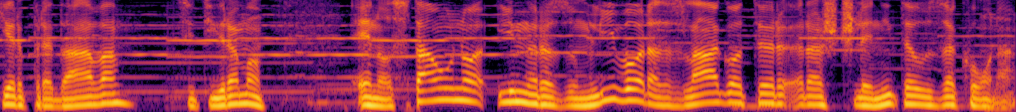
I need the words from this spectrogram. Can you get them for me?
kjer predava, citiramo, enostavno in razumljivo razlago ter razčlenitev zakona.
